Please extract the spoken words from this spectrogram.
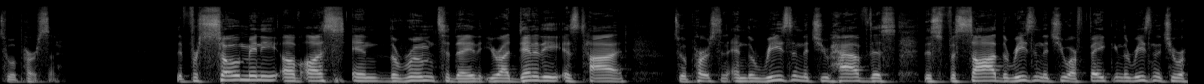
to a person? That for so many of us in the room today that your identity is tied to a person. And the reason that you have this, this facade the reason that you are faking the reason that you are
